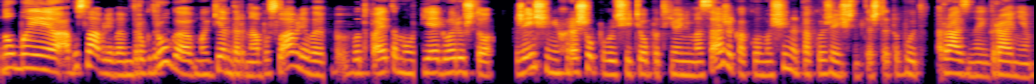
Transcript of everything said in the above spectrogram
Но мы обуславливаем друг друга, мы гендерно обуславливаем. Вот поэтому я и говорю, что женщине хорошо получить опыт йони-массажа, как у мужчины, так и у женщины, потому что это будет разные грани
